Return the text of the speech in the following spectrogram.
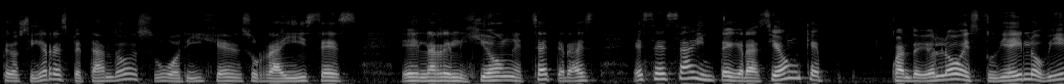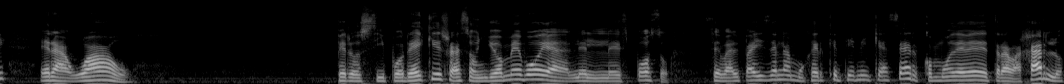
pero sigue respetando su origen, sus raíces, eh, la religión, etcétera. Es, es esa integración que cuando yo lo estudié y lo vi, era wow. Pero si por X razón yo me voy al esposo, se va al país de la mujer, ¿qué tiene que hacer? ¿Cómo debe de trabajarlo?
